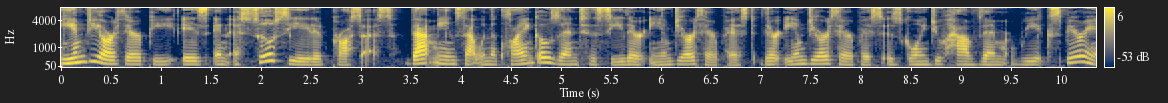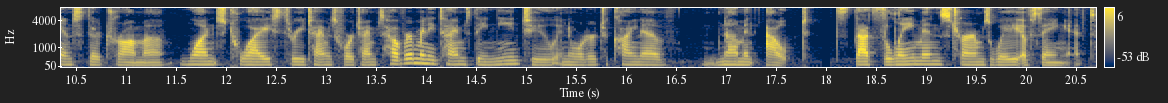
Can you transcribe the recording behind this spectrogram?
EMDR therapy is an associated process. That means that when the client goes in to see their EMDR therapist, their EMDR therapist is going to have them re experience their trauma once, twice, three times, four times, however many times they need to in order to kind of numb it out. That's the layman's terms way of saying it.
